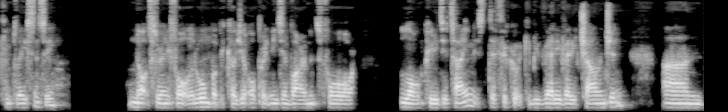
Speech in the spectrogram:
complacency, not through any fault of their own, but because you're operating these environments for long periods of time, it's difficult. It can be very, very challenging. And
